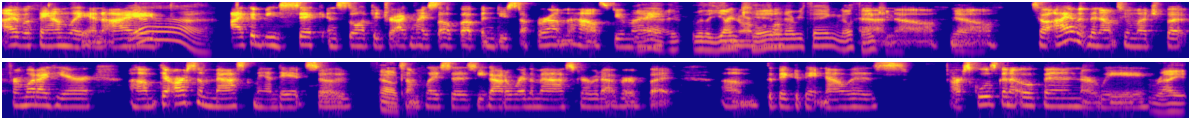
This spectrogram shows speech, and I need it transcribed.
I have a family and I yeah. I could be sick and still have to drag myself up and do stuff around the house, do my yeah. With a young kid and everything? No, thank you. No, Yeah. no. So I haven't been out too much, but from what I hear, um, there are some mask mandates. So Oh, in some places you got to wear the mask or whatever. But um, the big debate now is: Are schools going to open? Are we? Right.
